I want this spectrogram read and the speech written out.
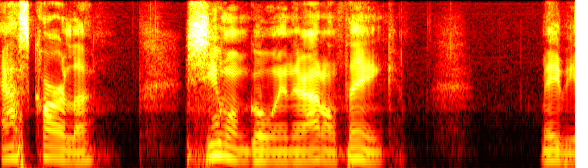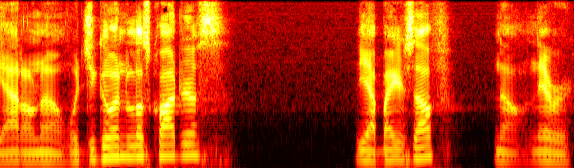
Ask Carla. she won't go in there, I don't think. Maybe, I don't know. Would you go into Los Cuadros? Yeah, by yourself? No, never.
